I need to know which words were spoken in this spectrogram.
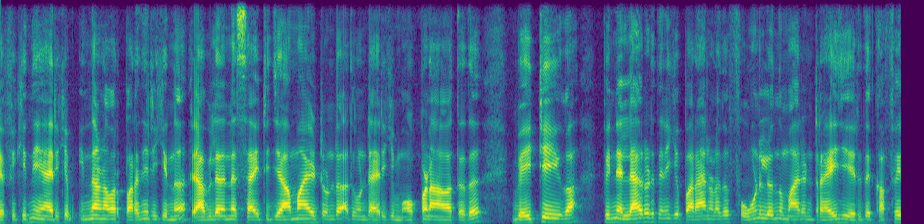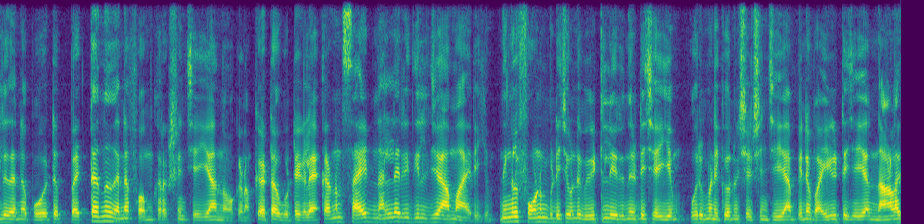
ലഭിക്കുന്നതായിരിക്കും ഇന്നാണ് അവർ പറഞ്ഞിരിക്കുന്നത്. രാവിലെ തന്നെ സൈറ്റ് ജാം ആയിട്ടുണ്ട്. അതുകൊണ്ടായിരിക്കും ഓപ്പൺ ആകാത്തത്. വെയിറ്റ് ചെയ്യുക. പിന്നെ എല്ലാവരുടെ എനിക്ക് പറയാനുള്ളത് ഫോണിലൊന്നും ആരും ട്രൈ ചെയ്യരുത്. കഫേയിൽ തന്നെ പോയിട്ട് പെട്ടെന്ന് തന്നെ ഫോം കറക്ഷൻ ചെയ്യാൻ നോക്കണം കേട്ടോ കുട്ടികളെ. കാരണം സൈഡ് നല്ല രീതിയിൽ ജാം ആയിരിക്കും. നിങ്ങൾ ഫോണും പിടിച്ചുകൊണ്ട് വീട്ടിലിരുന്നിട്ട് ചെയ്യും. ഒരു മണിക്കൂറിന് ശേഷം ചെയ്യാം. പിന്നെ വൈകിട്ട് ചെയ്യാം. നാളെ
